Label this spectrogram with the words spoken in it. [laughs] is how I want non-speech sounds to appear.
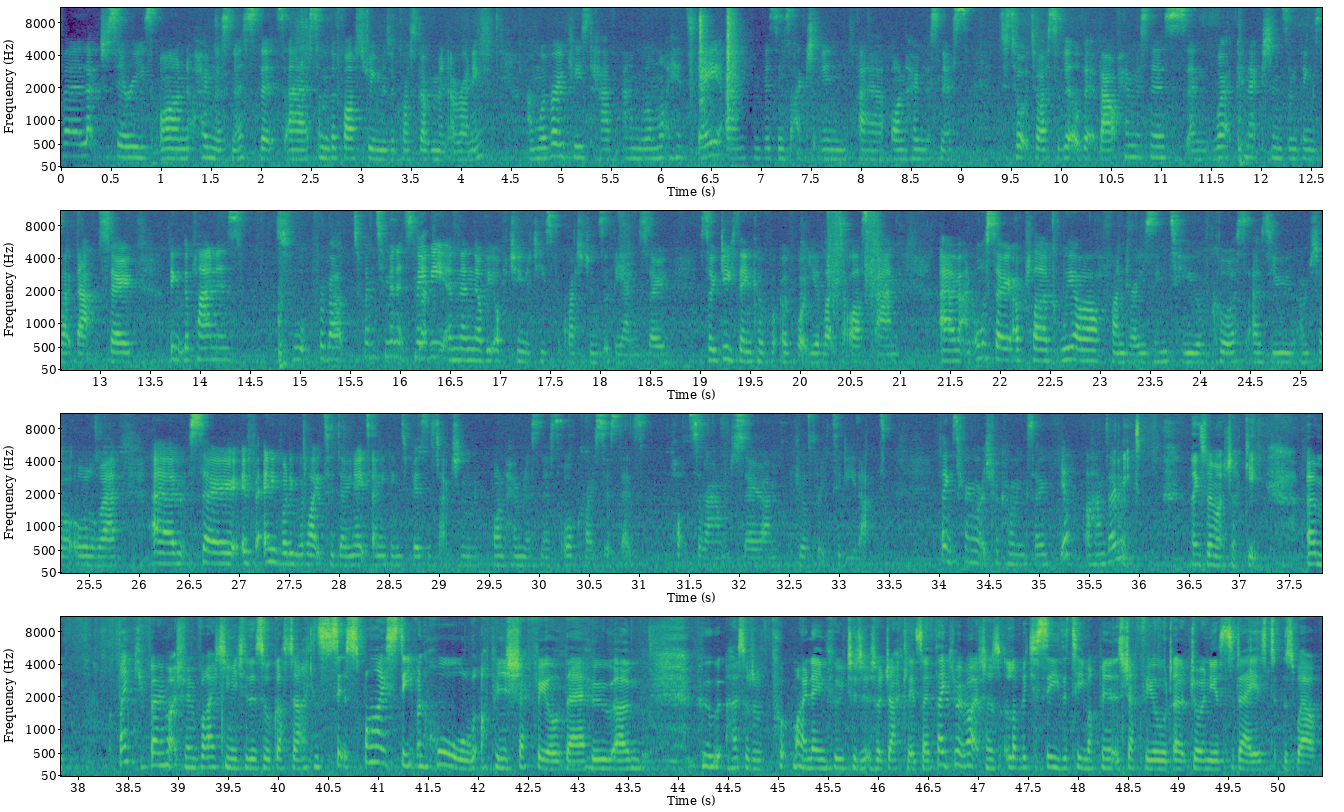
part of a lecture series on homelessness that uh, some of the fast streamers across government are running. And we're very pleased to have Anne Willmot here today um, from Business Action in, uh, on homelessness to talk to us a little bit about homelessness and work connections and things like that. So I think the plan is to talk for about 20 minutes maybe, and then there'll be opportunities for questions at the end. So, so do think of, of what you'd like to ask Anne. Um, and also a plug, we are fundraising too, of course, as you I'm sure all aware. Um, so if anybody would like to donate anything to Business Action on homelessness or crisis, there's pots around, so um, feel free to do that. Thanks very much for coming. So yeah, I'll hand over. Great. Thanks very much, Jackie. Thank you very much for inviting me to this Augusta. I can spy Stephen Hall up in Sheffield there, who um, who has sort of put my name through to, to Jacqueline. So thank you very much. It's lovely to see the team up in Sheffield uh, joining us today as, as well.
